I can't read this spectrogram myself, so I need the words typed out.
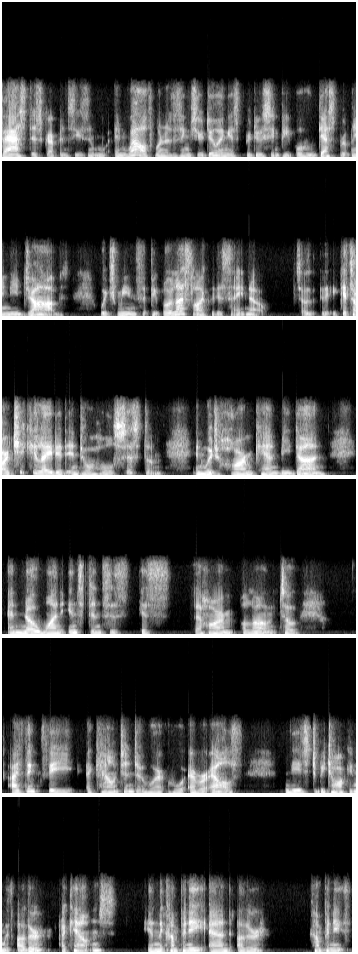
vast discrepancies in, in wealth, one of the things you're doing is producing people who desperately need jobs, which means that people are less likely to say no. So it gets articulated into a whole system in which harm can be done, and no one instance is, is the harm alone. So I think the accountant or whoever else needs to be talking with other accountants in the company and other companies,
